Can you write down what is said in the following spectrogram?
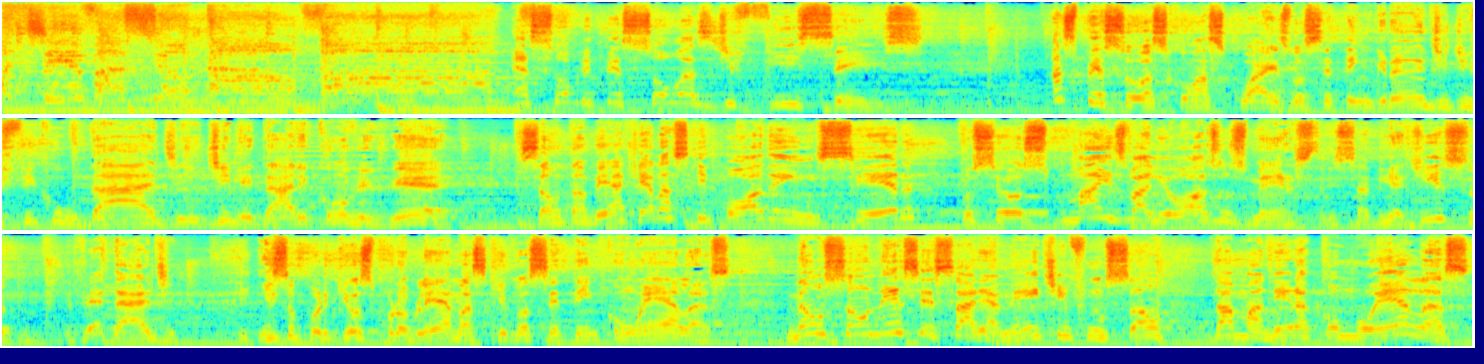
Motivacional Vox. É sobre pessoas difíceis. As pessoas com as quais você tem grande dificuldade de lidar e conviver são também aquelas que podem ser os seus mais valiosos mestres, sabia disso? É verdade. Isso porque os problemas que você tem com elas não são necessariamente em função da maneira como elas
